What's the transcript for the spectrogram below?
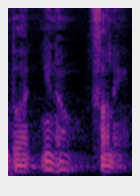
but you know, funny.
